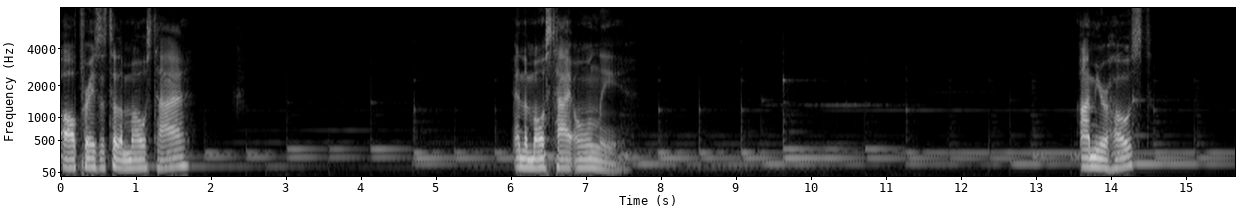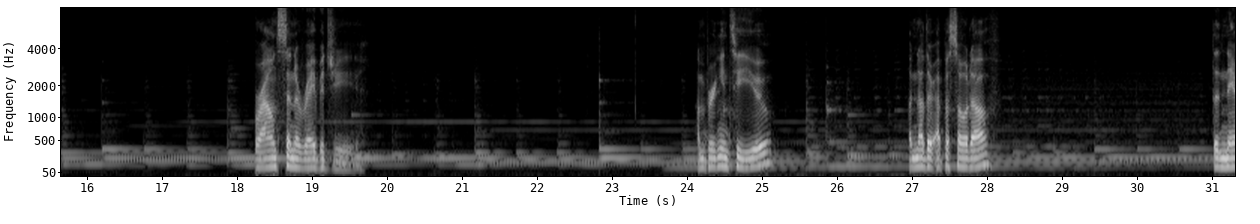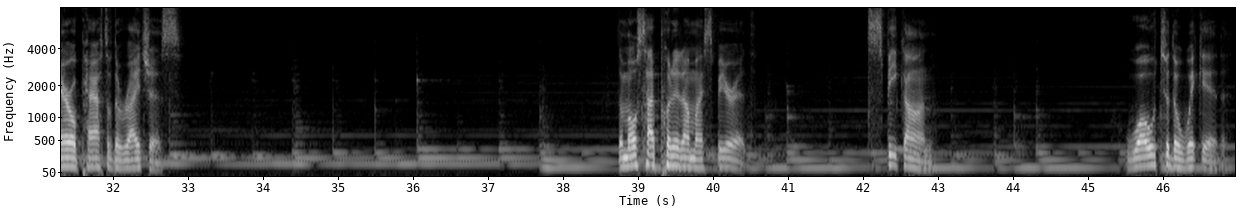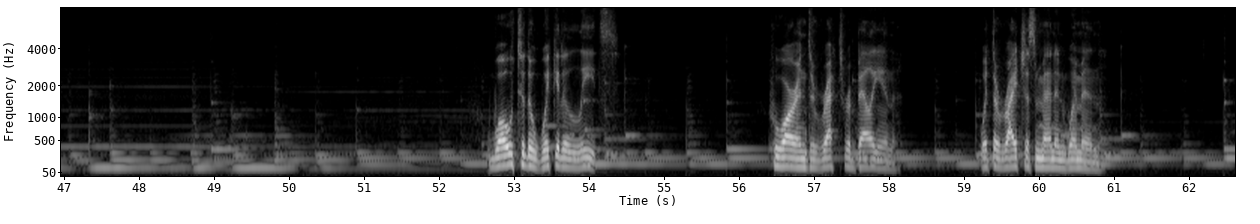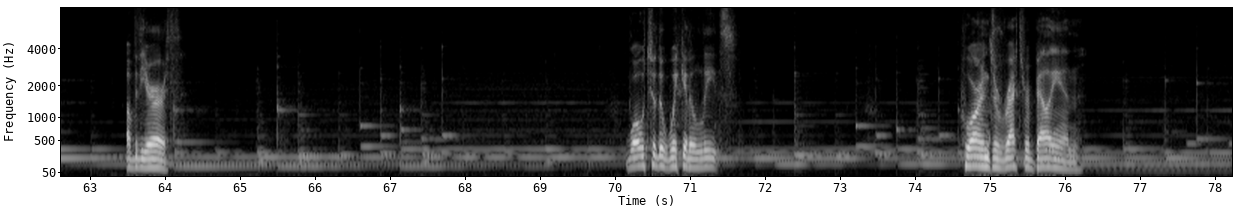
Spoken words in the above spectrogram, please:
All praises to the Most High. And the Most High only. I'm your host, Brownson Arabaji. I'm bringing to you another episode of the narrow path of the righteous. The Most High put it on my spirit to speak on. Woe to the wicked. Woe to the wicked elites who are in direct rebellion with the righteous men and women of the earth. Woe to the wicked elites who are in direct rebellion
